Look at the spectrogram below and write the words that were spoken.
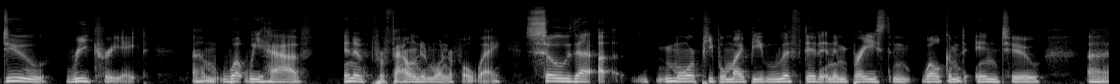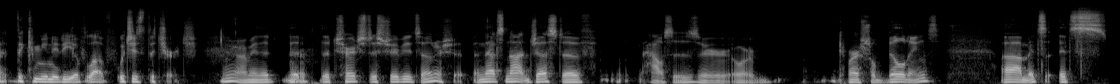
do recreate um, what we have in a profound and wonderful way, so that uh, more people might be lifted and embraced and welcomed into uh, the community of love, which is the church. Yeah, I mean the the, the church distributes ownership, and that's not just of houses or or commercial buildings. Um, it's it's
